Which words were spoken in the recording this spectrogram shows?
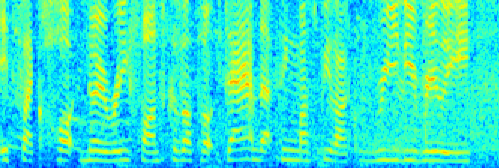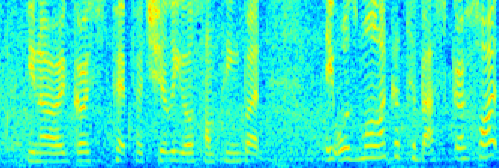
it's like hot, no refunds, because I thought, damn, that thing must be like really, really, you know, ghost pepper chili or something. But it was more like a Tabasco hot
